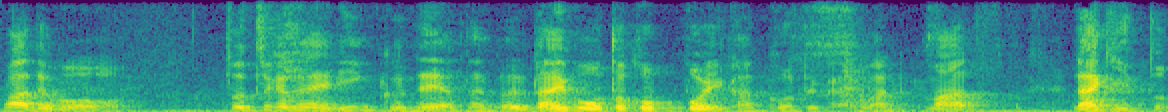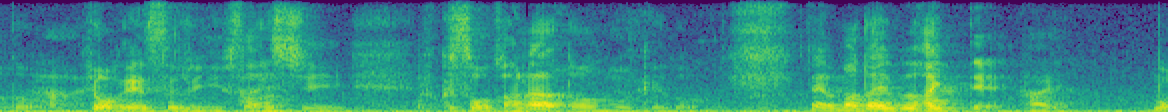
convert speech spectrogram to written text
まあでもどっちかねリンクねだいぶだいぶ男っぽい格好というかまあラギットとはい。表現するにふさわしい服装かなとは思うけど、でまあだいぶ入ってはい。も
